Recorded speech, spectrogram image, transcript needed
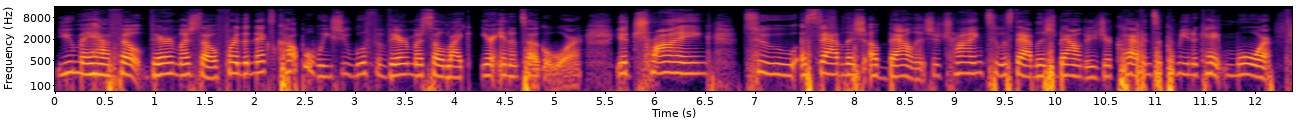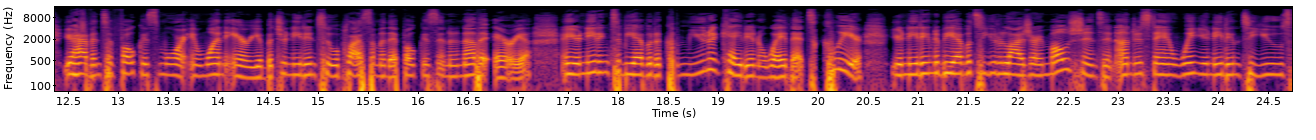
you may have felt very much so. For the next couple weeks, you will feel very much so like you're in a tug of war. You're trying to establish a balance. You're trying to establish boundaries. You're having to communicate more. You're having to focus more in one area, but you're needing to apply some of that focus in another area. And you're needing to be able to communicate in a way that's clear. You're needing to be able to utilize your emotions and understand when you're needing to use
